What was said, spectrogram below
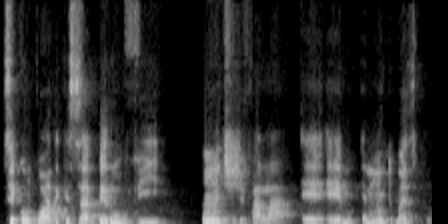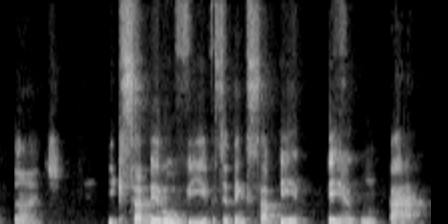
Você concorda que saber ouvir antes de falar é, é, é muito mais importante? E que saber ouvir, você tem que saber perguntar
